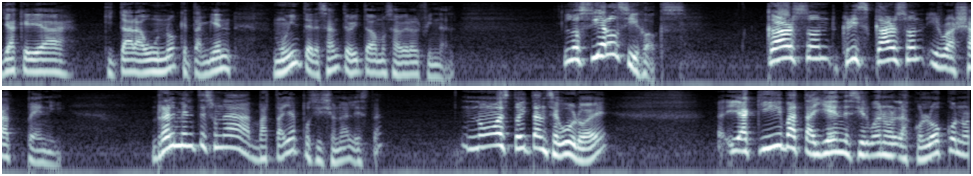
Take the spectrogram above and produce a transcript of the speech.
Ya quería quitar a uno que también muy interesante, ahorita vamos a ver al final. Los Seattle Seahawks. Carson, Chris Carson y Rashad Penny. ¿Realmente es una batalla posicional esta? No estoy tan seguro, ¿eh? Y aquí batallé en decir, bueno, la coloco, no,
